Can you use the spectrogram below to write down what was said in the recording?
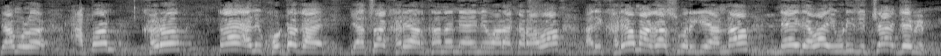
त्यामुळं आपण खरं काय आणि खोटं काय याचा खऱ्या अर्थानं न्यायनिवाडा करावा आणि खऱ्या मागासवर्गीयांना न्याय द्यावा एवढीच इच्छा. जय Bhim.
